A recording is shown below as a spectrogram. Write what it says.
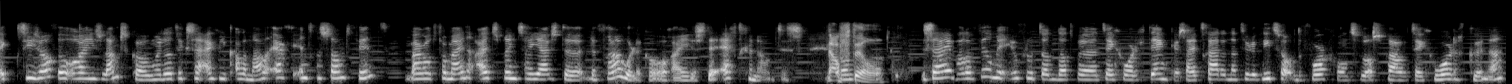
Ik zie zoveel oranjes langskomen dat ik ze eigenlijk allemaal erg interessant vind. Maar wat voor mij eruit springt zijn juist de, de vrouwelijke oranjes, de echtgenotes. Nou, vertel. Zij hadden veel meer invloed dan dat we tegenwoordig denken. Zij traden natuurlijk niet zo op de voorgrond zoals vrouwen tegenwoordig kunnen.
